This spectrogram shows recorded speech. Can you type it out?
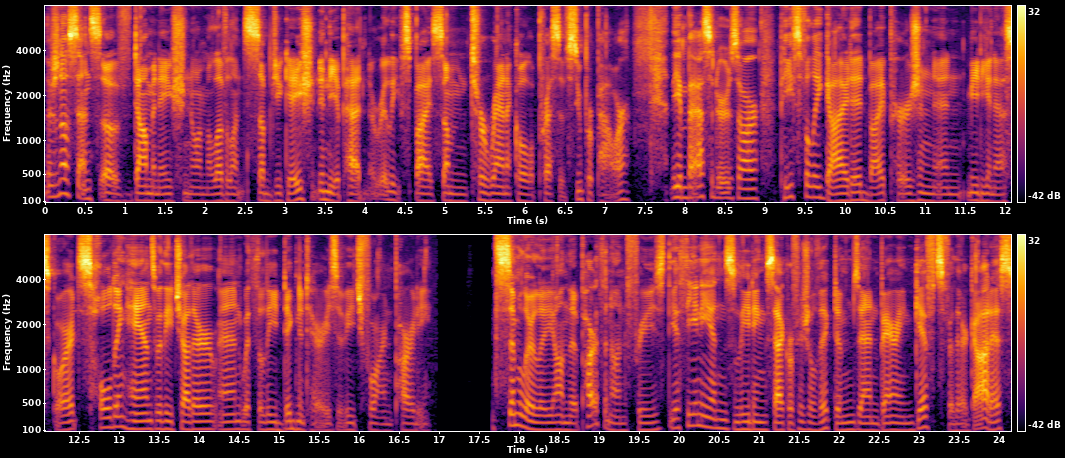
There's no sense of domination or malevolent subjugation in the Apadana reliefs by some tyrannical, oppressive superpower. The ambassadors are peacefully guided by Persian and Median escorts, holding hands with each other and with the lead dignitaries of each foreign party. Similarly, on the Parthenon frieze, the Athenians leading sacrificial victims and bearing gifts for their goddess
